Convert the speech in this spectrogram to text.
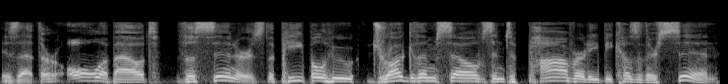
is that they're all about the sinners, the people who drug themselves into poverty because of their sin.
